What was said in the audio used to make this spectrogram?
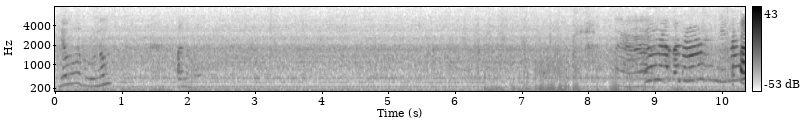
Hindi ako marunong. Ano ba? Wala pa na. Hindi na. Pa.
